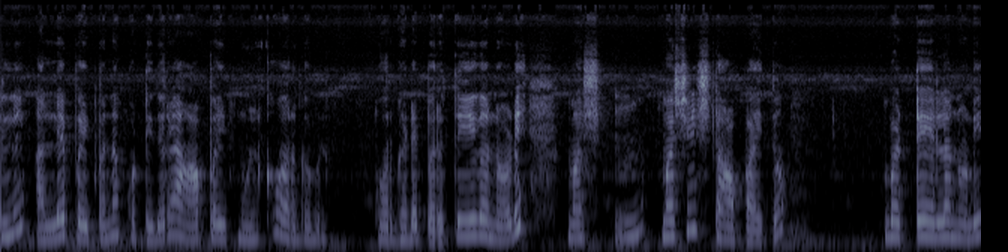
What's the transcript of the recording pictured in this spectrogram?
ಇಲ್ಲಿ ಅಲ್ಲೇ ಪೈಪನ್ನು ಕೊಟ್ಟಿದ್ದಾರೆ. ಆ ಪೈಪ್ ಮೂಲಕ ಹೊರಗೆ ಹೊರಗಡೆ ಬರುತ್ತೆ. ಈಗ ನೋಡಿ, ಮಷ್ ಮಷಿನ್ ಸ್ಟಾಪ್ ಆಯಿತು. ಬಟ್ಟೆ ಎಲ್ಲ ನೋಡಿ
